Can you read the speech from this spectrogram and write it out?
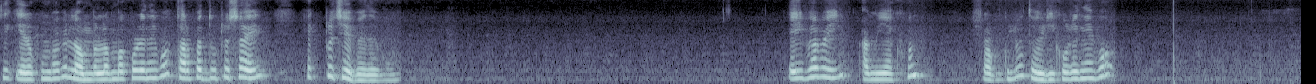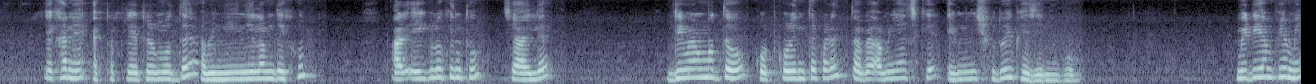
ঠিক এরকমভাবে লম্বা লম্বা করে নেব। তারপর দুটো সাইড একটু চেপে দেব। এইভাবেই আমি এখন সবগুলো তৈরি করে নেব। এখানে একটা প্লেটের মধ্যে আমি নিয়ে নিলাম দেখুন। আর এইগুলো কিন্তু চাইলে ডিমের মধ্যেও কোট করে নিতে পারেন, তবে আমি আজকে এমনি শুধুই ভেজে নেব। মিডিয়াম ফ্লেমে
